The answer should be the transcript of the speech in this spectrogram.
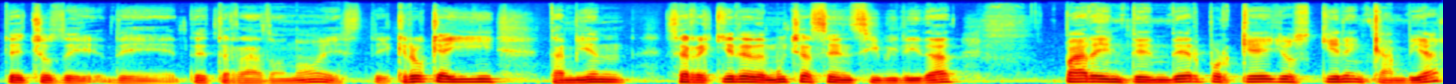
techos de, de, terrado. ¿no? Este, creo que ahí también se requiere de mucha sensibilidad para entender por qué ellos quieren cambiar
